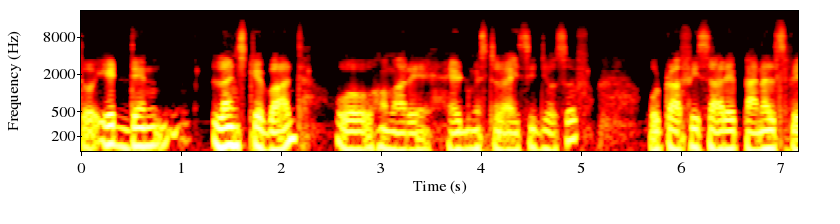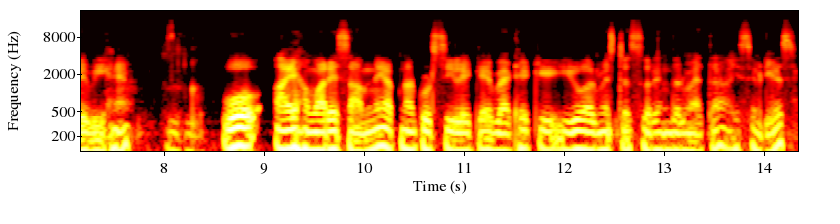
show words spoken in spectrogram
तो एक दिन लंच के बाद वो हमारे head mister I C Joseph वो काफ़ी सारे पैनल्स पे भी हैं। हम्म, वो आए हमारे सामने अपना कुर्सी लेके बैठे कि you are mister Surendra Mehta I said yes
